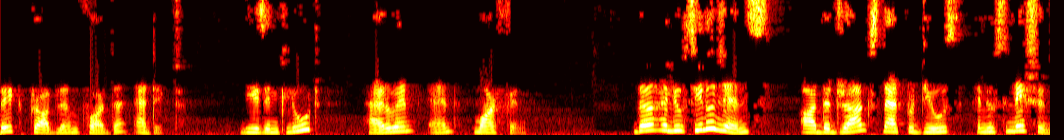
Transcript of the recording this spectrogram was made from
big problem for the addict these include heroin and morphine the morphine. Are the drugs the produce that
